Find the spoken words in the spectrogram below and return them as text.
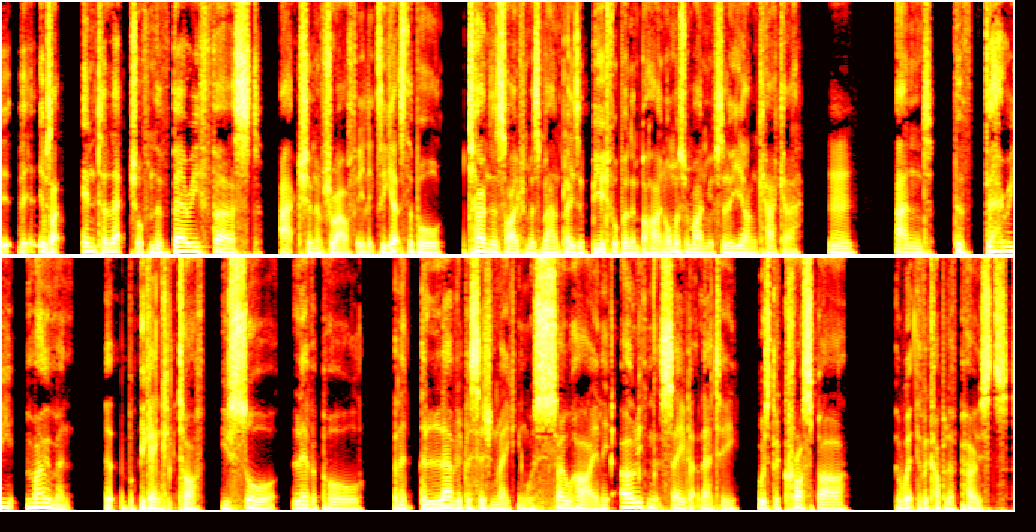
It, it was like intellectual from the very first action of Joao Felix. He gets the ball, turns inside from his man, plays a beautiful ball in behind, almost reminded me of sort of young Kaka. Mm. And the very moment that the game kicked off, you saw Liverpool and the, the level of decision making was so high. And the only thing that saved Atleti was the crossbar, the width of a couple of posts,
